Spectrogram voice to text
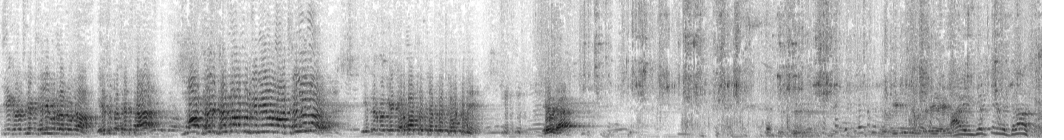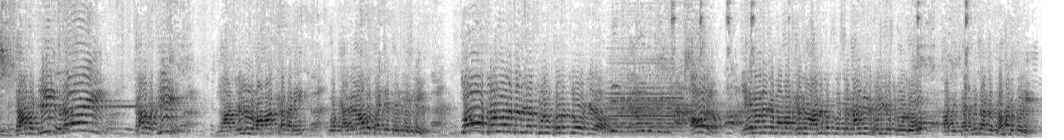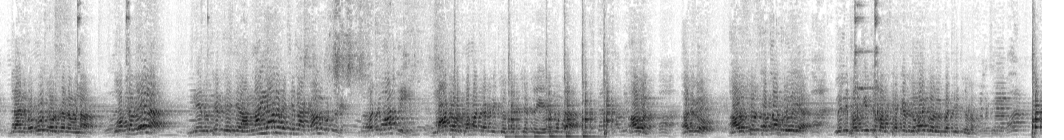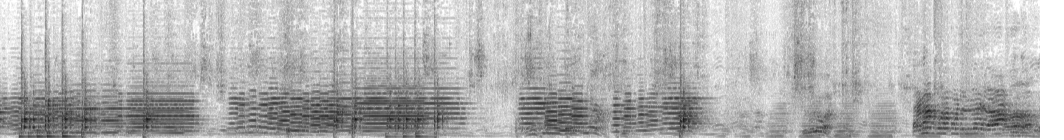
ఇక్కడ వచ్చి తెలియకూడదు ఎందుకో తెలుసా? మా తల్లి గర్భాతులకి నేను నా చెల్లెలు. ఇద్దరు మధ్య గర్భాతో చెప్పే చోటుని. ఎవరా ఆయన చెప్తే గ్లాస్? కాబట్టి రేయ్! కాబట్టి మా చెల్లెలు మా మాట కాదని ఒక అరినామ సంఖ్య చేసేసి అవును. ఏనాడైతే మా మాట కదా అనుమతి వచ్చే నాయకుడు పెళ్ళి చేసుకోదు అది ఖచ్చితంగా సమర్పని దాన్ని ఒక్కోసారి ఉన్నా. ఒకవేళ నేను చేసే అన్నయ్యాన్ని వచ్చి నా కాలు కొట్టుకుని ప్రతి మాట్లాడు సమాచారం ఇచ్చి తెలిసేస్తే ఏముంటా అవును. అదిగో. ఆ రోజు సత్తాపురం అయ్యా వెళ్ళి పంపించి మనకి చక్కటి దుబాయ్ కూడా పట్టించడం సరళపురం పంట ఇల్లే కదా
